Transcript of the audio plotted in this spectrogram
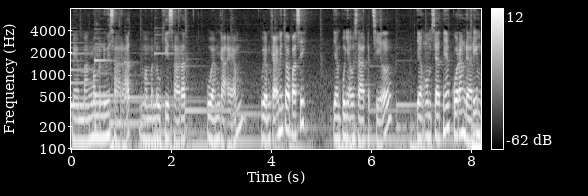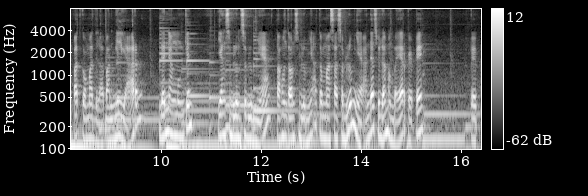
memang memenuhi syarat, memenuhi syarat UMKM. UMKM itu apa sih? yang punya usaha kecil yang omsetnya kurang dari 4,8 miliar dan yang mungkin yang sebelum-sebelumnya, tahun-tahun sebelumnya atau masa sebelumnya Anda sudah membayar PP PP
